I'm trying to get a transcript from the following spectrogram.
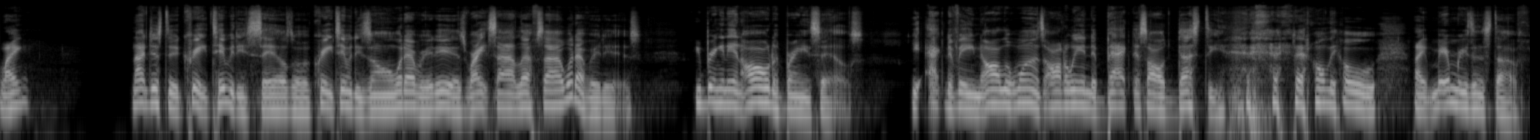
Like not just the creativity cells or creativity zone, whatever it is, right side, left side, whatever it is. You're bringing in all the brain cells. You're activating all the ones all the way in the back that's all dusty, that only hold like memories and stuff.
